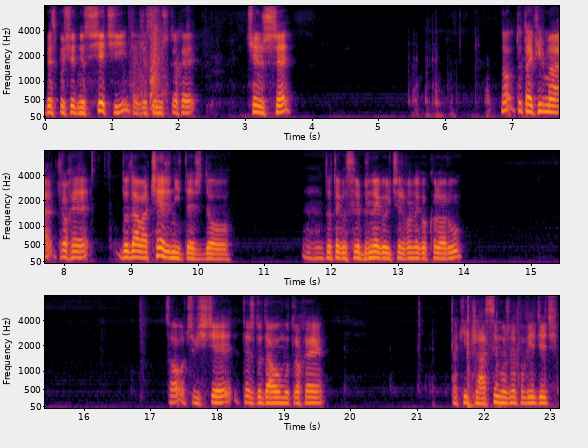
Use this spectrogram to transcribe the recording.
bezpośrednio z sieci, także są już trochę cięższe. No, tutaj firma trochę dodała czerni też do, y, do tego srebrnego i czerwonego koloru. Co oczywiście też dodało mu trochę takiej klasy, można powiedzieć.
